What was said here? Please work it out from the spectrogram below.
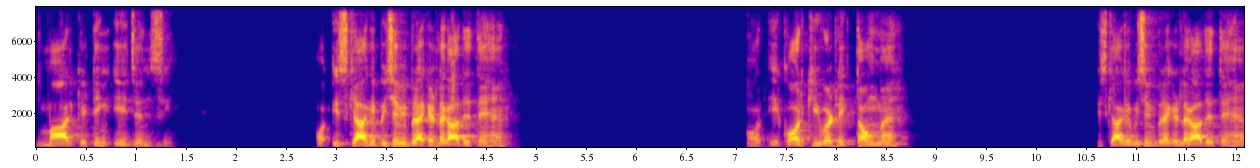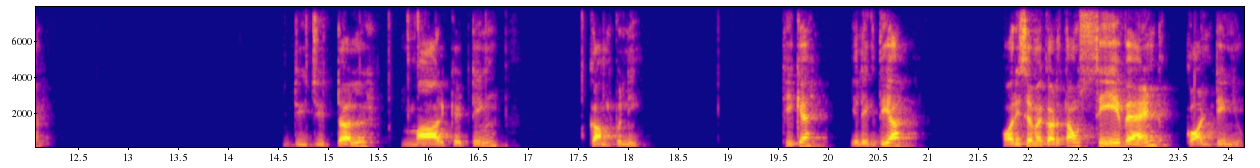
मार्केटिंग एजेंसी और इसके आगे पीछे भी ब्रैकेट लगा देते हैं। और एक और कीवर्ड लिखता हूँ मैं। इसके आगे पीछे भी ब्रैकेट लगा देते हैं। Digital marketing company. ठीक है? ये लिख दिया। और इसे मैं करता हूँ सेव एंड कंटिन्यू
